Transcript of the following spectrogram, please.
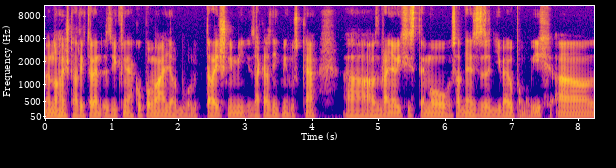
Mnohé štáty, ktoré zvykli nakupovať alebo boli tradičnými zákazníkmi Ruska a zbraňových systémov, sa dnes dívajú po nových a,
